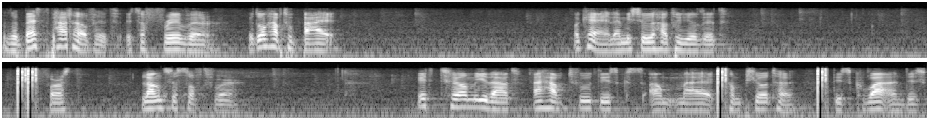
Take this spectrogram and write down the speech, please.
The best part of it is a freeware. You don't have to buy. Okay, let me show you how to use it. First, launch the software. It tells me that I have two disks on my computer, disk 1 and disk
